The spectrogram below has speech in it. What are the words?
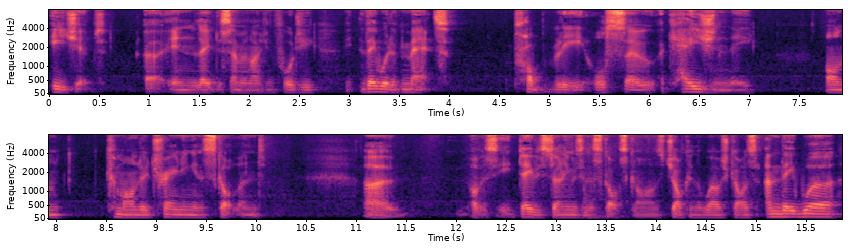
Egypt uh, in late December 1940 they would have met probably also occasionally on commando training in Scotland. Uh, obviously, David Stirling was in the Scots Guards, Jock in the Welsh Guards, and they were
